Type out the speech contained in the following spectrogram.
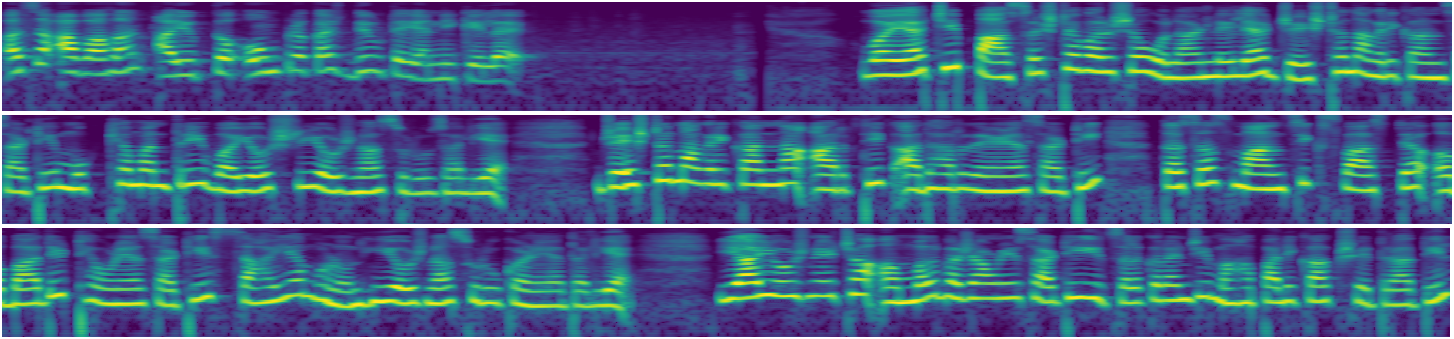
असं आवाहन आयुक्त ओमप्रकाश दिवटे यांनी केलं आहे वयाची पासष्ट वर्ष ओलांडलेल्या ज्येष्ठ नागरिकांसाठी मुख्यमंत्री वयोश्री योजना सुरू झाली आहे. ज्येष्ठ नागरिकांना आर्थिक आधार देण्यासाठी तसंच मानसिक स्वास्थ्य अबाधित ठेवण्यासाठी सहाय्य म्हणून ही योजना सुरू करण्यात आली आहे. या योजनेच्या अंमलबजावणीसाठी इचलकरंजी महापालिका क्षेत्रातील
